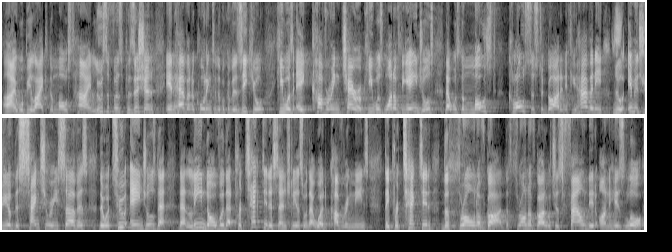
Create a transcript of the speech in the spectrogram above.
I will be like the Most High. Lucifer's position in heaven, according to the book of Ezekiel, he was a covering cherub. He was one of the angels that was the most closest to God. And if you have any real imagery of the sanctuary service, there were two angels that, that leaned over, that protected essentially, that's what that word covering means. They protected the throne of God, the throne of God which is founded on His law.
